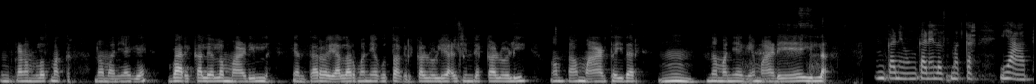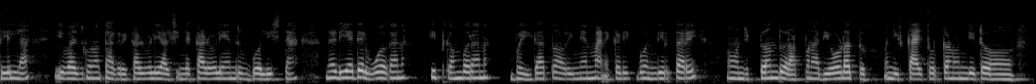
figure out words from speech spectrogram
ಹ್ಞೂ ಕಣಮ್ಲಸ್ ಮಕ್ಕ ನಮ್ಮ ಮನೆಯಾಗೆ ಬಾರಿ ಎಲ್ಲ ಮಾಡಿಲ್ಲ ಎಂತಾರೋ ಎಲ್ಲರ ಮನೆಯಾಗೂ ತಗರಿ ಕಾಳುಳ್ಳಿ ಅಳಸಿಂದೆ ಕಾಳುಳ್ಳಿ ಅಂತ ಮಾಡ್ತಾ ಇದ್ದಾರೆ ಹ್ಞೂ ನಮ್ಮ ಮನೆಯಾಗೆ ಮಾಡೇ ಇಲ್ಲ. ಉಂಕಣಿ ಉಂಕಣಿ ಲಸ್ಮಕ್ಕ. ಯಾತು ಇಲ್ಲ. ಇವಜ್ಗುನ ತಾಗರಿ ಕಾಳುವಳಿ ಹಲಸಿಂದೆ ಕಾಳುವಳಿ ಅಂದ್ರೆ ಬೋಲಿಷ್ಟ ನಡಿಯೋದಲ್ಲಿ ಹೋಗೋಣ ಕಿತ್ಕೊಂಬರೋಣ ಬೈಗಾತು ಅವ್ರು ಇನ್ನೇನು ಮನೆ ಕಡೆಗೆ ಬಂದಿರ್ತಾರೆ. ಒಂದಿಟ್ಟು ತಂದು ರಪ್ಪನ ಅದು ಓಡತ್ತು. ಒಂದಿಟ್ಟು ಕಾಯಿ ತುರ್ಕೊಂಡು ಒಂದಿಟ್ಟು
